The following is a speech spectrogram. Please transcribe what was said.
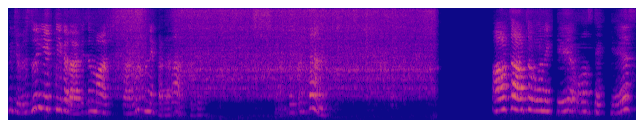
Gücümüzün yettiği kadar bizim maaşlarımız ne kadar artıyor. Yani düşünsene. 6 6 12 18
